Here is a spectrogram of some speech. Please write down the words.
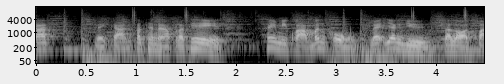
รัฐ ในการพัฒนาประเทศ ให้มีความมั่นคง และยั่งยืนตลอดไป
